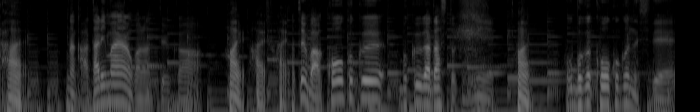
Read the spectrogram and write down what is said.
はい。なんか当たり前なのかなっていうか、はいはいはい。例えば広告僕が出すときに、はいこ僕が広告主で、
